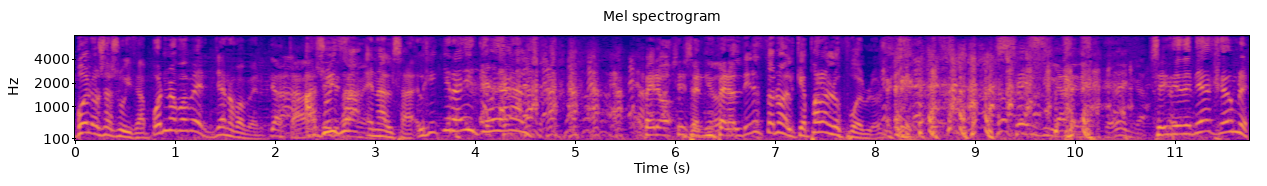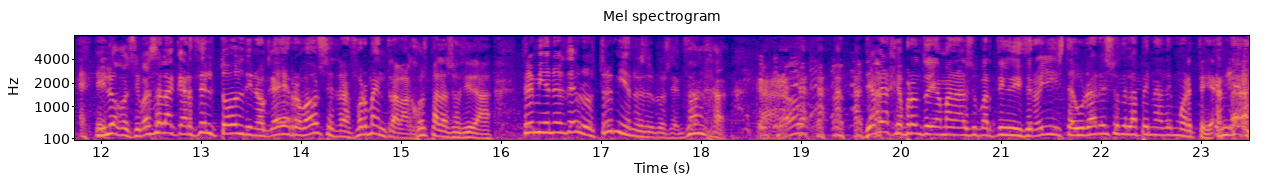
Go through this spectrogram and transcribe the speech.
vuelos a Suiza. Pues no va a haber, ya no va a haber. Está, a Suiza en alza. El que quiera ir, que vaya en alza. Pero, pero, pero el directo no, el que paran los pueblos. Seis días de viaje, venga. Seis días de viaje, hombre. Y luego, si vas a la cárcel, todo el dinero que hayas robado se transforma en trabajos para la sociedad. Tres millones de euros, tres millones de euros en zanja. Claro. Ya verás que pronto llaman a su partido y dicen, oye, instaurar eso de la pena de muerte. Anda.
